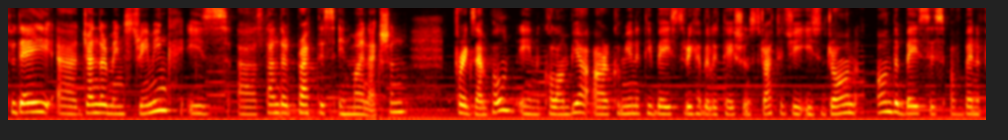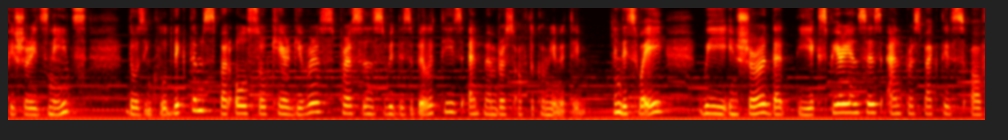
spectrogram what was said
Today, uh, gender mainstreaming is a standard practice in mine action for example, in Colombia, our community based rehabilitation strategy is drawn on the basis of beneficiaries' needs. Those include victims, but also caregivers, persons with disabilities, and members of the community. In this way, we ensure that the experiences and perspectives of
